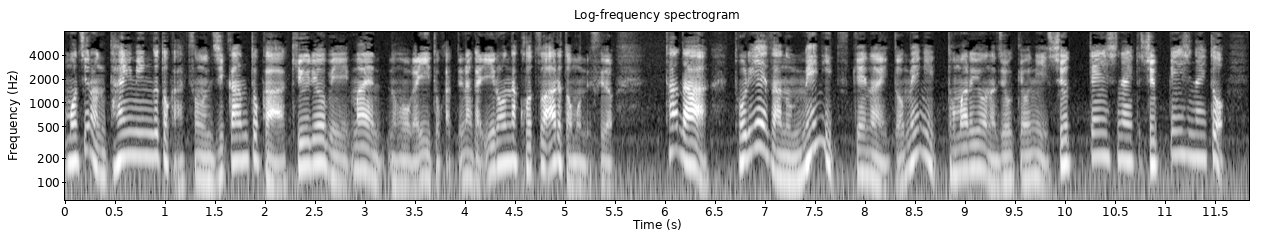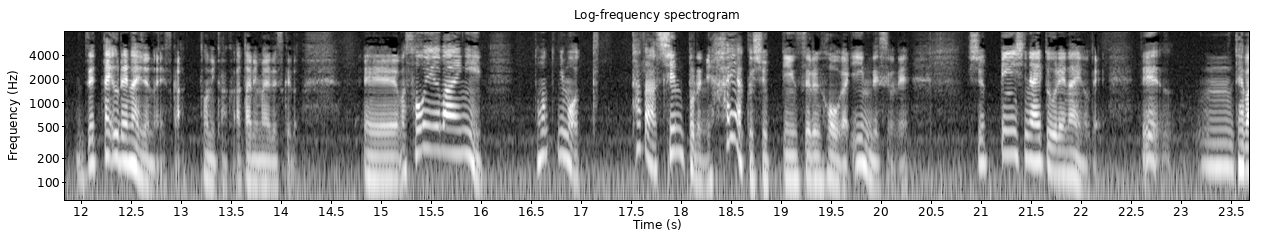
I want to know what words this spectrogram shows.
もちろんタイミングとか、その時間とか、給料日前の方がいいとかってなんかいろんなコツはあると思うんですけど、ただ、とりあえずあの目につけないと、目に留まるような状況に出店しないと、出品しないと、絶対売れないじゃないですか。とにかく当たり前ですけど。えー、まあ、そういう場合に、本当にもう、ただシンプルに早く出品する方がいいんですよね。出品しないと売れないので。で、ん手放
